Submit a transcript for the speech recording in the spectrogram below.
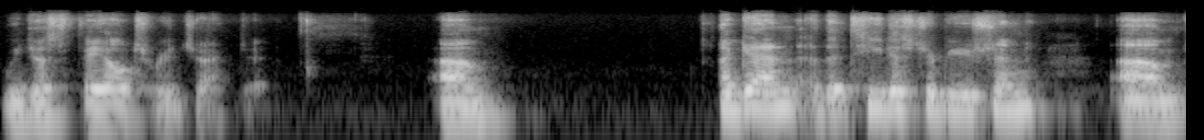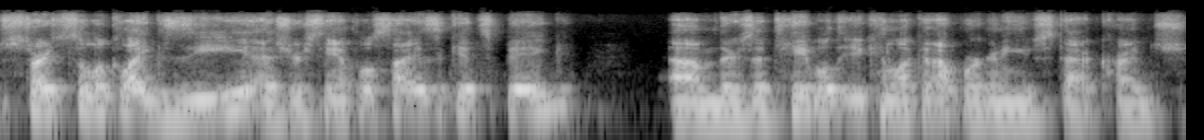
we just failed to reject it. Um, again, the t-distribution um, starts to look like z as your sample size gets big. Um, there's a table that you can look it up. We're going to use StatCrunch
